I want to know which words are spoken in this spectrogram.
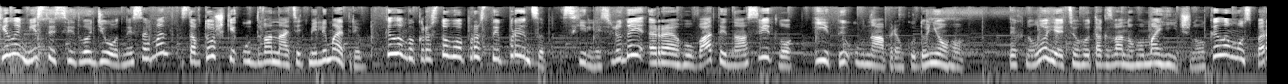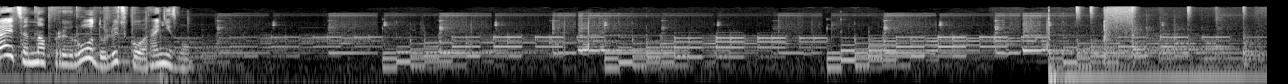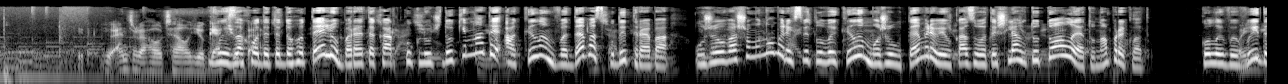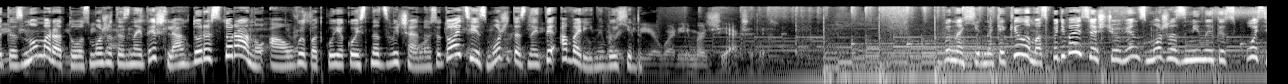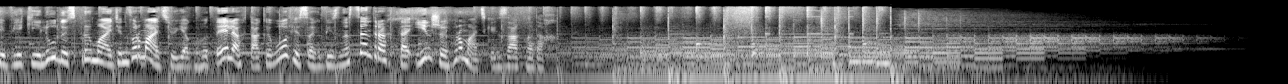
Килим містить світлодіодний сегмент завтовшки у 12 мм. Килим використовує простий принцип схильність людей реагувати на світло і йти у напрямку до нього. Технологія цього так званого магічного килиму спирається на природу людського організму. Ви заходите до готелю, берете картку ключ до кімнати, а килим веде вас куди треба. Уже у вашому номері світловий килим може у темряві вказувати шлях до туалету, наприклад. Коли ви вийдете з номера, то зможете знайти шлях до ресторану. А у випадку якоїсь надзвичайної ситуації зможете знайти аварійний вихід. Винахідники килима сподіваються, що він зможе змінити спосіб, в який люди сприймають інформацію як в готелях, так і в офісах, бізнес-центрах та інших громадських закладах.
